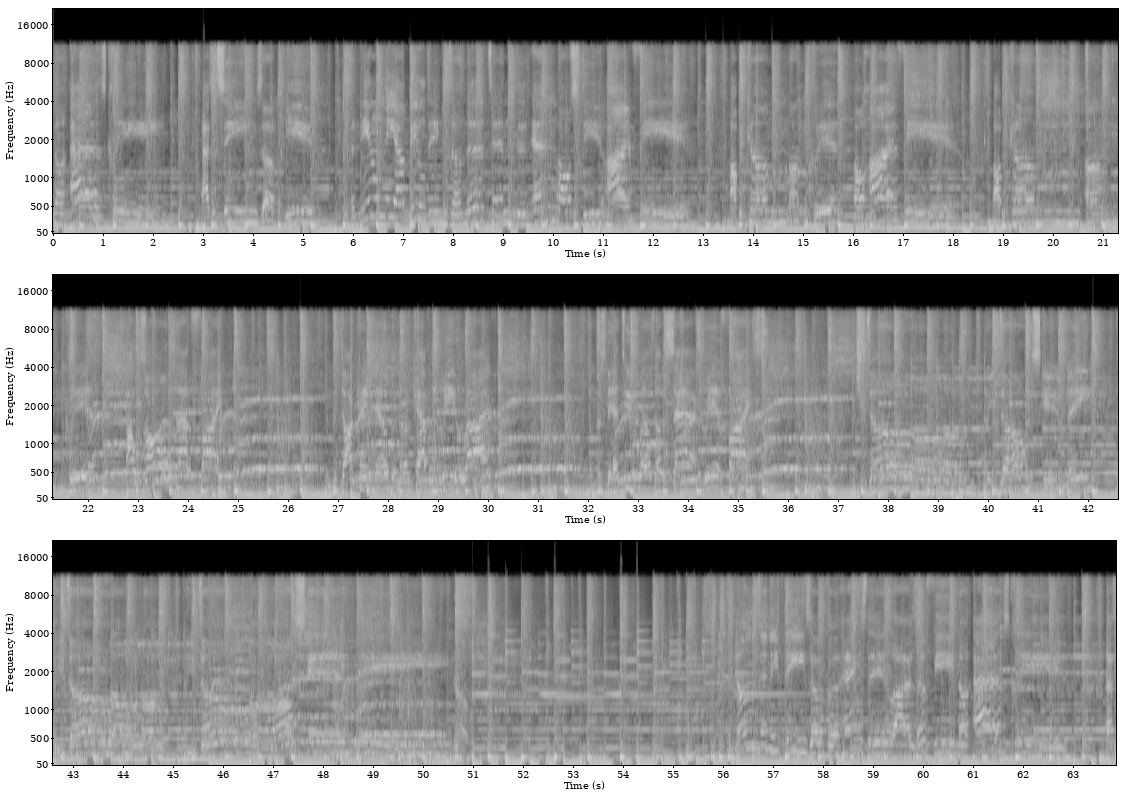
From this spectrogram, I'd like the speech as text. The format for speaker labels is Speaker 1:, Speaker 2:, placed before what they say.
Speaker 1: not as clean as it seems up here. And in the outbuildings, unattended and austere, I fear I'll become unclear. Oh, I fear I'll become unclear. Came down when the cavalry arrived. Those ne'er-do-wells of a sacrifice. But you don't,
